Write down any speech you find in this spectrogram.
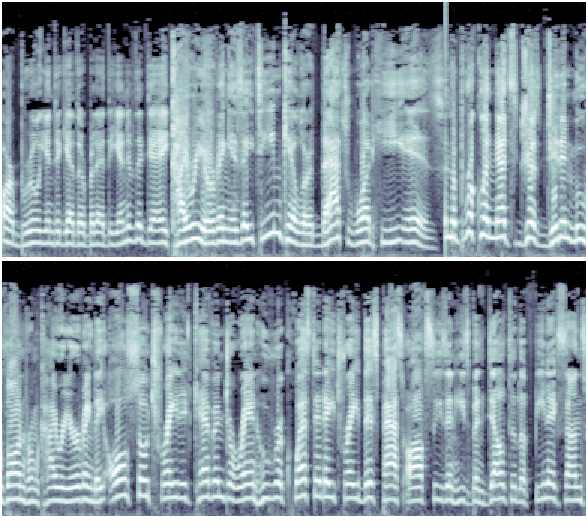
are brilliant together, but at the end of the day, Kyrie Irving is a team killer. That's what he is. And the Brooklyn Nets just didn't move on from Kyrie Kyrie Irving. They also traded Kevin Durant, who requested a trade this past offseason. He's been dealt to the Phoenix Suns,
